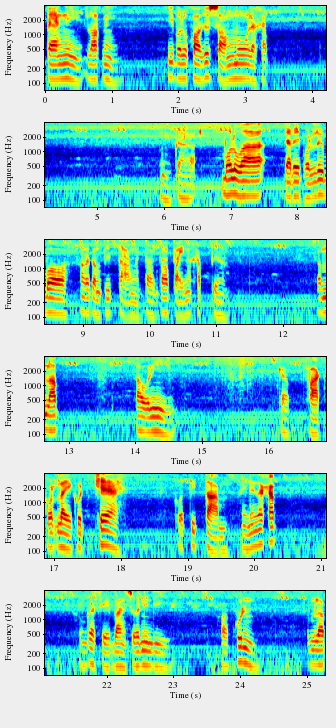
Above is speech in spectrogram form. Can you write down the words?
แปลงนี่ล็อกนี่มีปลาลูกคอกอยู่สองมูแล้วครับก็บรู้ว่าจะได้ผลหรือบอเราก็ต้องติดตามกันตอนต่อไปนะครับเพื่อนสำหรับเสานี้กับฝากกดไลค์กดแชร์ ดติดตามให้ด้นนะครับ ผมก็เกษตรบ้านสวนนินดี ขอบคุณสำหรับ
